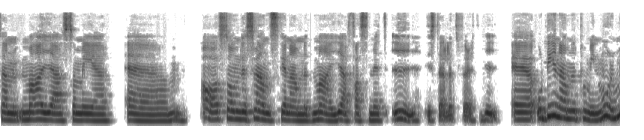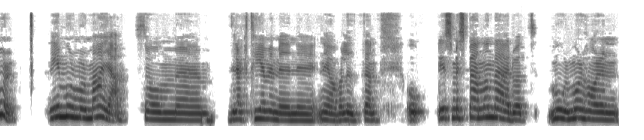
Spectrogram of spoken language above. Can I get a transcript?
Sen maya som är eh, Ja, som det svenska namnet Maja fast med ett i istället för ett j. Eh, och det är namnet på min mormor. Det är mormor Maja som eh, drack te med mig när, när jag var liten. Och det som är spännande är då att mormor har en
